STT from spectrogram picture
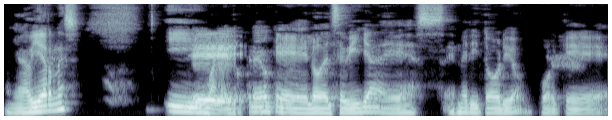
Mañana viernes. Y bueno, eh, yo creo que lo del Sevilla es, es meritorio porque...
